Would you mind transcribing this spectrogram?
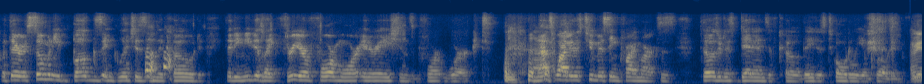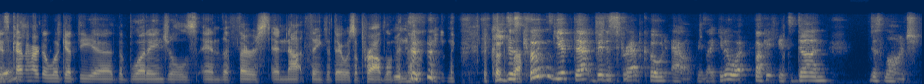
but there are so many bugs and glitches in the code that he needed like three or four more iterations before it worked. And that's why there's two missing Primarchs. Is those are just dead ends of code. They just totally imploded. I mean, it's kind of hard to look at the uh, the Blood Angels and the Thirst and not think that there was a problem in the, in the, the He just process. couldn't get that bit of scrap code out. He's like, you know what? Fuck it. It's done. Just launch.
